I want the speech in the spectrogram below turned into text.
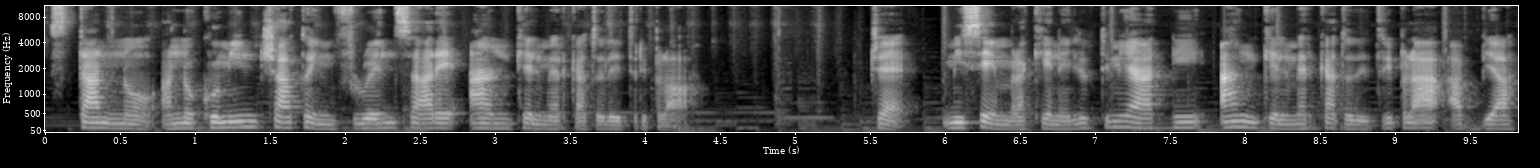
stanno, hanno cominciato a influenzare anche il mercato dei AAA. Cioè, mi sembra che negli ultimi anni anche il mercato dei AAA abbia,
